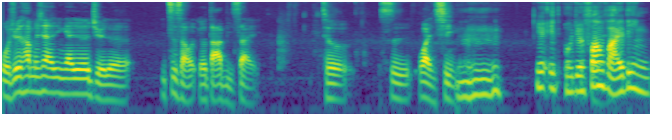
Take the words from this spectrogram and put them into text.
我觉得他们现在应该就是觉得至少有打比赛就是万幸。嗯，因为一我觉得方法一定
